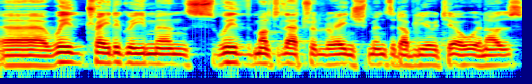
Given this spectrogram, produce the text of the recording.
Uh, with trade agreements, with multilateral arrangements, the WTO and others,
